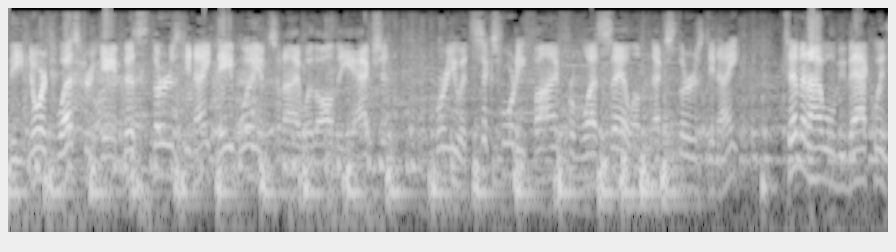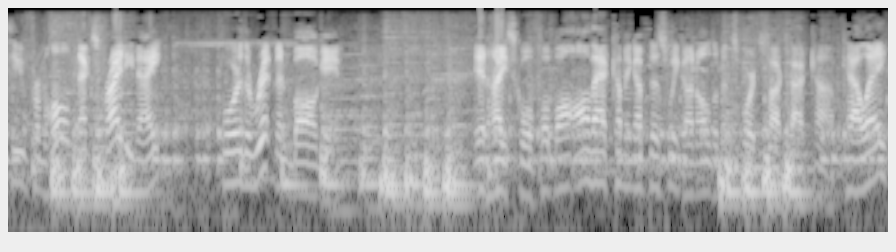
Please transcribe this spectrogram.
the Northwestern game this Thursday night. Dave Williams and I with all the action for you at 6:45 from West Salem next Thursday night. Tim and I will be back with you from home next Friday night for the Rittman ball game in high school football. All that coming up this week on UltimateSportsTalk.com. Calais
